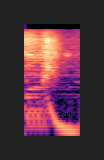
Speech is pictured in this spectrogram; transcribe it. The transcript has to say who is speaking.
Speaker 1: stop.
